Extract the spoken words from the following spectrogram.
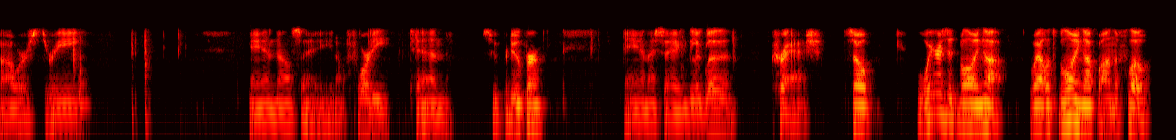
hours 3, and I'll say, you know, 40, 10, super duper, and I say glug glug crash. So where is it blowing up? Well, it's blowing up on the float.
